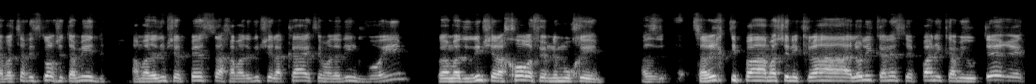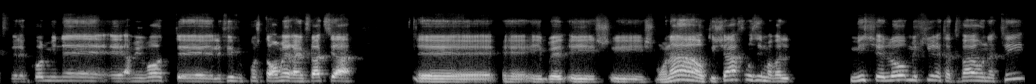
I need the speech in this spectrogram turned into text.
אבל צריך לזכור שתמיד המדדים של פסח, המדדים של הקיץ הם מדדים גבוהים, והמדדים של החורף הם נמוכים. אז צריך טיפה, מה שנקרא, לא להיכנס לפאניקה מיותרת ולכל מיני אה, אמירות, אה, לפי, כמו שאתה אומר, האינפלציה אה, היא שמונה או תשעה אחוזים, אבל מי שלא מכיר את התוואי העונתי,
